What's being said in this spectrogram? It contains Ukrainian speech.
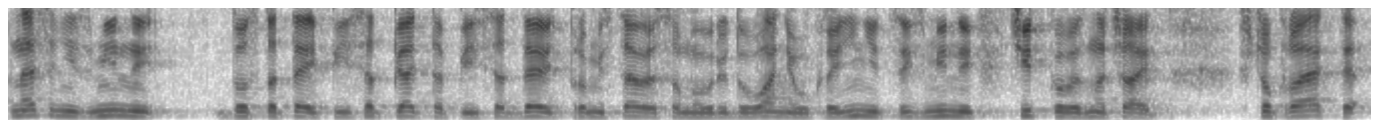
Внесені зміни до статей 55 та 59 про місцеве самоврядування в Україні. Ці зміни чітко визначають, що проекти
